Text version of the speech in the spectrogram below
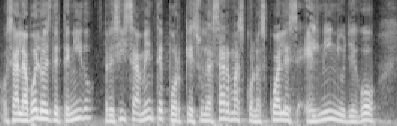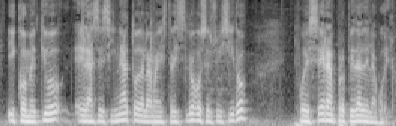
O sea, el abuelo es detenido precisamente porque su, las armas con las cuales el niño llegó y cometió el asesinato de la maestra y luego se suicidó, pues eran propiedad del abuelo.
